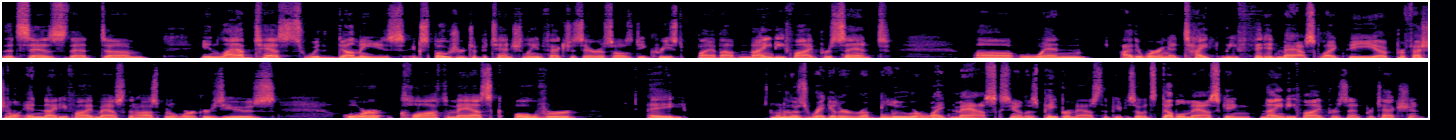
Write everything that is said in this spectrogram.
that says that um, in lab tests with dummies, exposure to potentially infectious aerosols decreased by about 95% uh, when either wearing a tightly fitted mask like the uh, professional N95 mask that hospital workers use, or cloth mask over a one of those regular uh, blue or white masks, you know, those paper masks that people. So it's double masking, 95% protection.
